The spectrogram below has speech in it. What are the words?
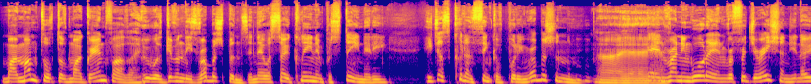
my mum talked of my grandfather who was given these rubbish bins and they were so clean and pristine that he he just couldn't think of putting rubbish in them oh, yeah, yeah. and running water and refrigeration, you know.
